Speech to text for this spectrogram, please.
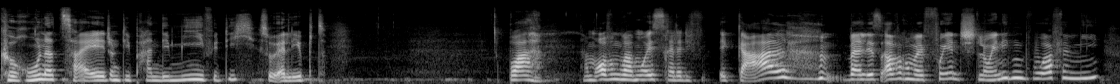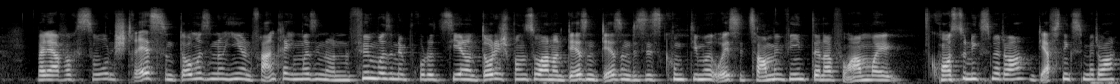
Corona-Zeit und die Pandemie für dich so erlebt? Boah, am Anfang war mir alles relativ egal, weil es einfach einmal voll entschleunigend war für mich. Weil ich einfach so ein Stress und da muss ich noch hier und Frankreich muss ich noch einen Film muss ich noch produzieren und da die Sponsoren und das und das und das ist, kommt immer alles zusammen im Winter und auf einmal kannst du nichts mehr da, darfst nichts mehr da.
